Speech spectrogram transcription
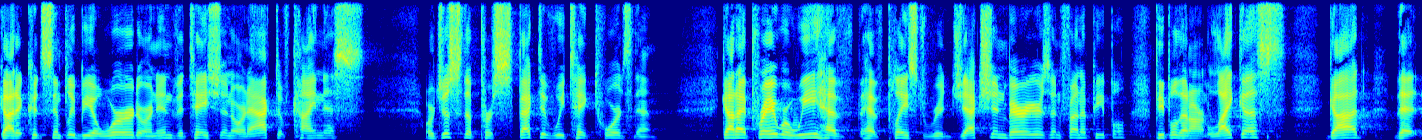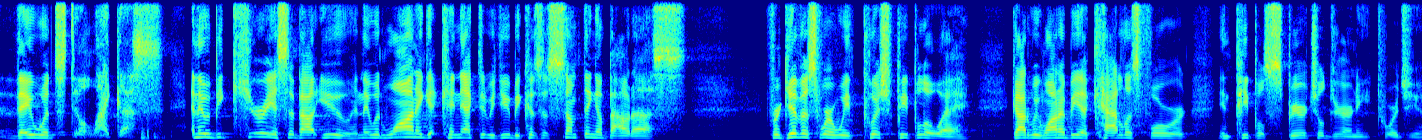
God, it could simply be a word or an invitation or an act of kindness or just the perspective we take towards them. God, I pray where we have, have placed rejection barriers in front of people, people that aren't like us, God, that they would still like us and they would be curious about you and they would want to get connected with you because of something about us. Forgive us where we've pushed people away. God, we want to be a catalyst forward in people's spiritual journey towards you.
